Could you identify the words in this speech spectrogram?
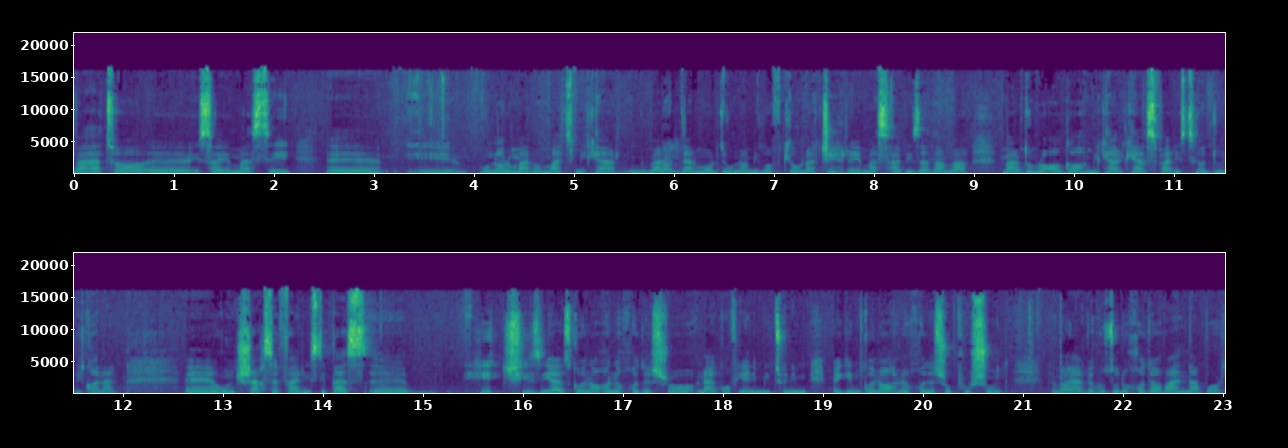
و حتی عیسی مسیح اونا رو ملامت می‌کرد و بله. در مورد اونا می‌گفت که اونا چهره مذهبی زدن و مردم رو آگاه می‌کرد که از فریسی ها دوری کنن. اون شخص فریسی پس هیچ چیزی از گناهان خودش رو نگفت. یعنی می‌تونیم بگیم گناهان خودش رو پوشوند و بله. به حضور خداوند نبرد.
